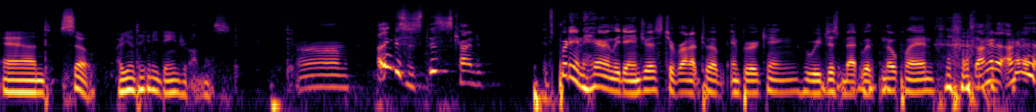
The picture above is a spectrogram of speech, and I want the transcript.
and so are you gonna take any danger on this? Um, I think this is this is kind of. It's pretty inherently dangerous to run up to an emperor king who we just met with no plan. So I'm gonna I'm gonna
